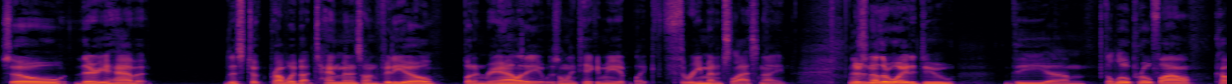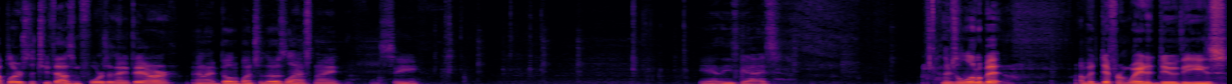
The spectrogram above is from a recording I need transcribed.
So there you have it. This took probably about 10 minutes on video, but in reality, it was only taking me like three minutes last night. There's another way to do the um, the low profile couplers, the 2004s I think they are, and I built a bunch of those last night. Let's see. Yeah, these guys. There's a little bit of a different way to do these.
